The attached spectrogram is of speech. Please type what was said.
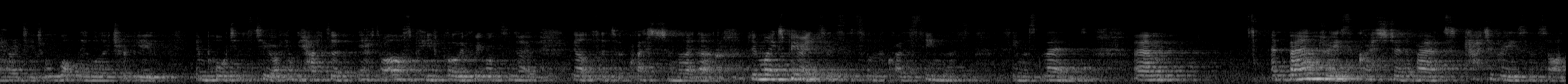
heritage or what they will attribute importance to. I think we have to, we have to ask people if we want to know the answer to a question like that. But in my experience, it's, it's sort of quite a seamless, seamless blend. Um, and boundaries, the question about categories and so on.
